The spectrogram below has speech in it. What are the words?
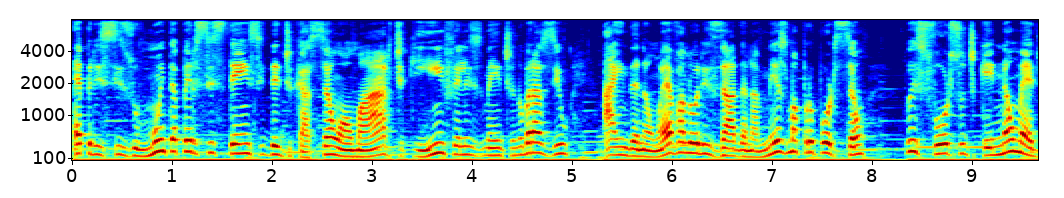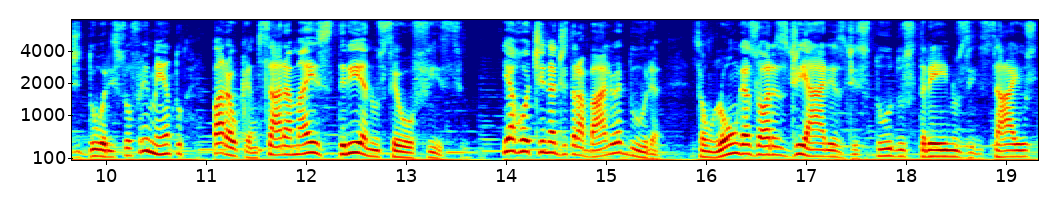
é preciso muita persistência e dedicação a uma arte que, infelizmente, no Brasil ainda não é valorizada na mesma proporção do esforço de quem não mede dor e sofrimento para alcançar a maestria no seu ofício. E a rotina de trabalho é dura. São longas horas diárias de estudos, treinos, ensaios,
